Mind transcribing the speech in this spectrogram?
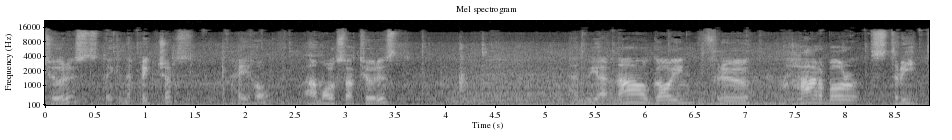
tourists taking the pictures. Hey ho, I'm also a tourist. And we are now going through Harbor Street.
